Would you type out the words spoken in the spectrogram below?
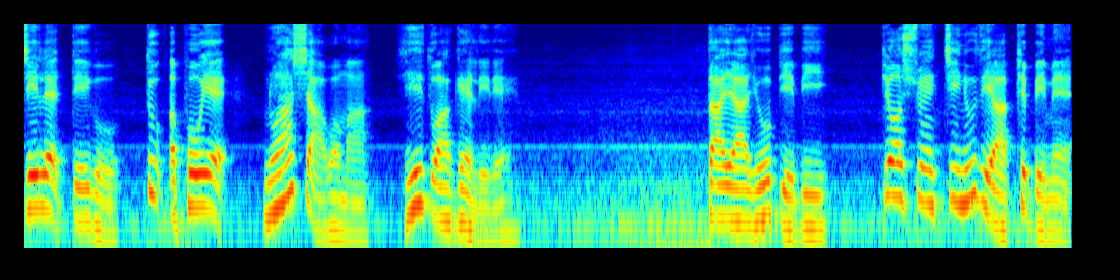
ကြီးလက်တေးကို သူ့အဖိုးရဲ့နွားရှာပေါ်မှာရေးသွားခဲ့လေတယ်။ตาယာရိုးပြေပြီးပျော်ရွှင်ကြည်နူးစရာဖြစ်ပေမဲ့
